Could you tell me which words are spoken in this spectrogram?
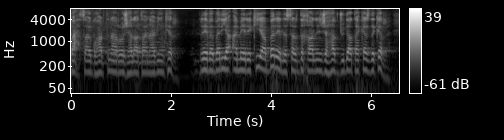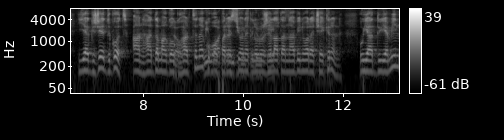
بەحسا گوهارتنا ڕۆژهلاتا ناوین کرد رێڤەبەریە ئەمریکیە بەرێ لەسەر دخالینجە هەف جوداتا کەس دەکرد یەکژێ دگوت ئانها دەما گۆگوهارتنەك و ئۆپەرسیۆنێک لە ڕۆژهلاتا ناوین وەرە چێکردن و یا دویەمین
